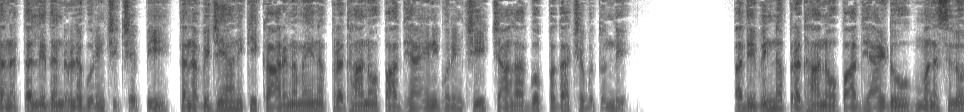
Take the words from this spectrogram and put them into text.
తన తల్లిదండ్రుల గురించి చెప్పి తన విజయానికి కారణమైన ప్రధానోపాధ్యాయుని గురించి చాలా గొప్పగా చెబుతుంది. అది విన్న ప్రధానోపాధ్యాయుడు మనసులో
